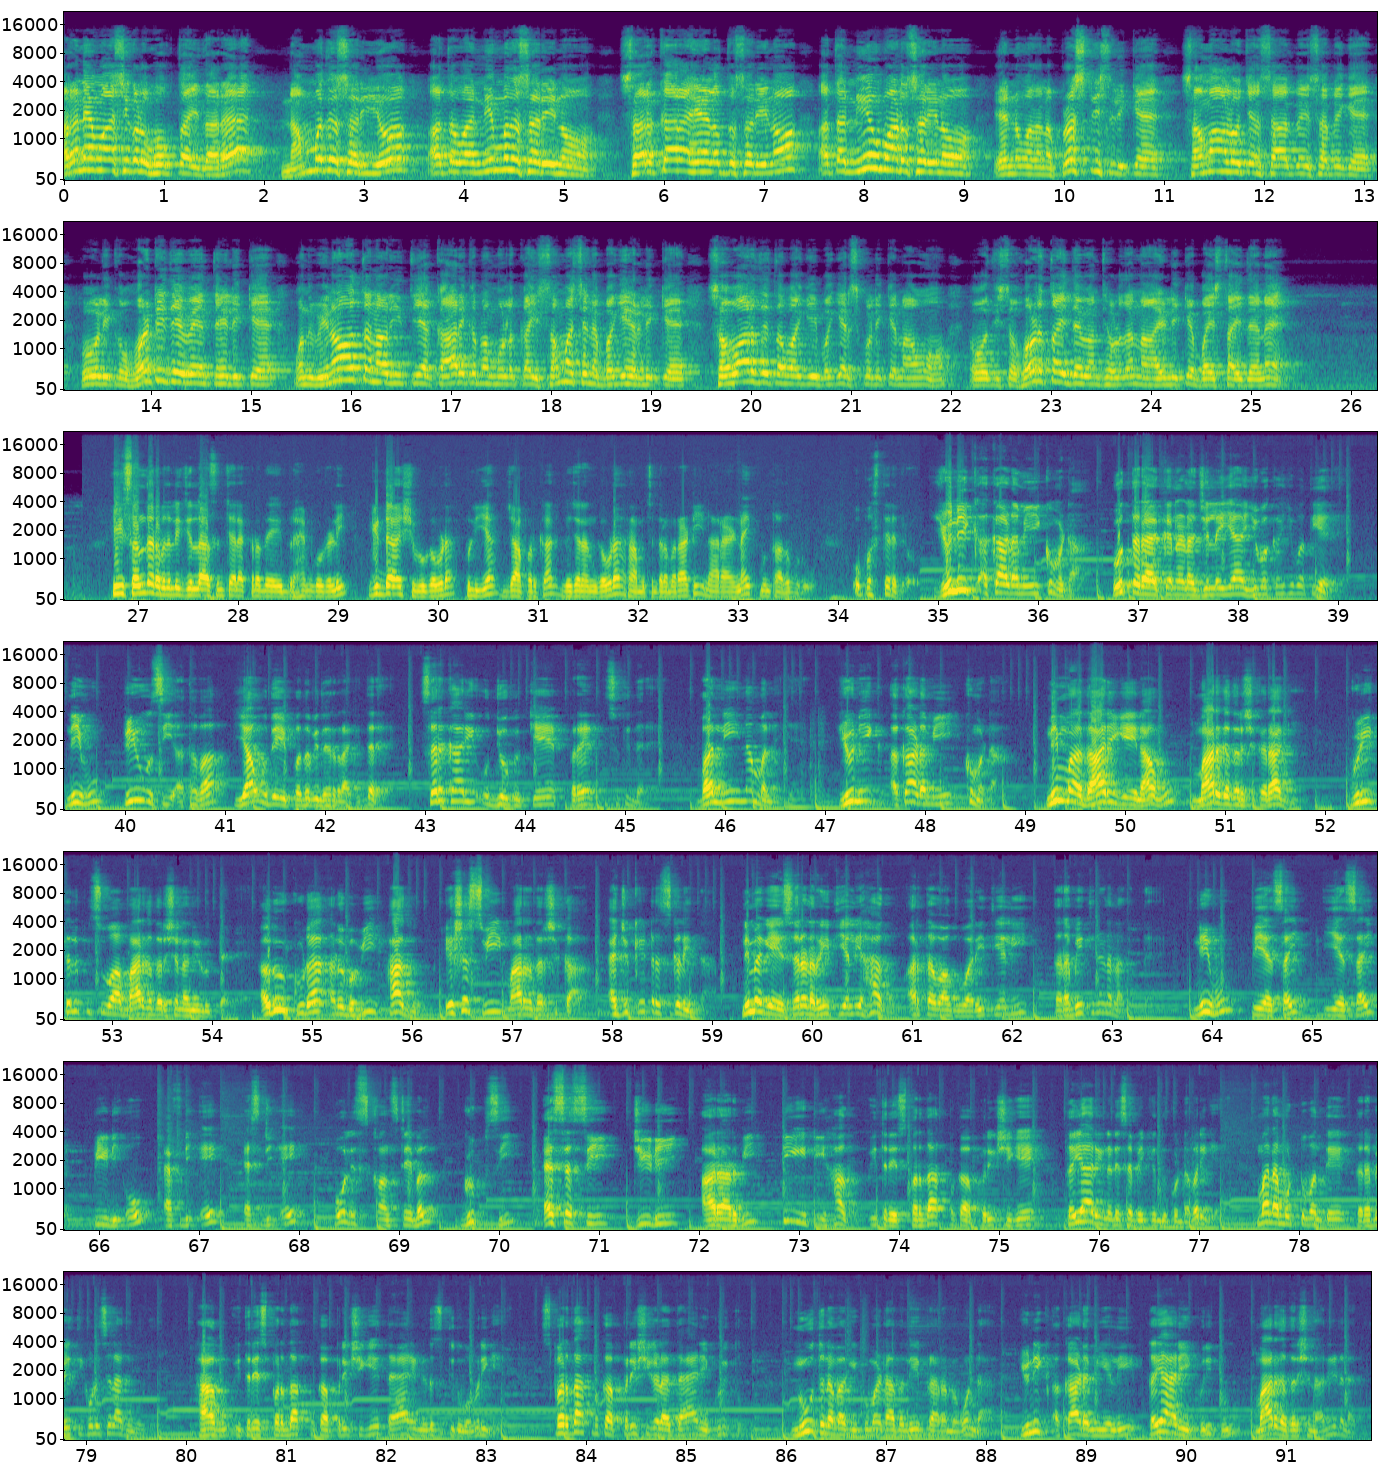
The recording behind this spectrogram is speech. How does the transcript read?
ಅರಣ್ಯವಾಸಿಗಳು ಹೋಗ್ತಾ ಇದ್ದಾರೆ. ನಮ್ಮದು ಸರಿಯೋ ಅಥವಾ ನಿಮ್ಮದು ಸರಿನೋ? ಸರ್ಕಾರ ಹೇಳದ್ದು ಸರಿನೋ ಅಥವಾ ನೀವು ಮಾಡು ಸರಿನೋ ಎನ್ನುವುದನ್ನು ಪ್ರಶ್ನಿಸಲಿಕ್ಕೆ, ಸಮಾಲೋಚನೆ ಸಭೆ, ಸಭೆಗೆ ಹೋಗಲಿಕ್ಕೆ ಹೊರಟಿದ್ದೇವೆ ಅಂತ ಹೇಳಲಿಕ್ಕೆ, ಒಂದು ವಿನೂತನ ರೀತಿಯ ಕಾರ್ಯಕ್ರಮ ಮೂಲಕ ಈ ಸಮಸ್ಯೆನ ಬಗೆಹರಲಿಕ್ಕೆ ಸೌಹಾರ್ದಿತವಾಗಿ ಬಗೆಹರಿಸ್ಕೊಳ್ಳಿಕ್ಕೆ ನಾವು ಹೊರಡ್ತಾ ಇದ್ದೇವೆ ಅಂತ ಹೇಳೋದನ್ನು ಹೇಳಲಿಕ್ಕೆ ಬಯಸ್ತಾ ಇದ್ದೇನೆ. ಈ ಸಂದರ್ಭದಲ್ಲಿ ಜಿಲ್ಲಾ ಸಂಚಾಲಕರಾದ ಇಬ್ರಾಹಿಂ ಗೌಡಳ್ಳಿ, ಗಿಡ್ಡ ಶಿವಗೌಡ, ಪುಲಿಯ ಜಾಫರ್ ಖಾನ್, ಗಜಾನನ್ ಗೌಡ, ರಾಮಚಂದ್ರ ಮರಾಠಿ, ನಾರಾಯಣ ನಾಯ್ಕ್ ಮುಂತಾದವರು ಉಪಸ್ಥಿತರಿದ್ದರು. ಯುನಿಕ್ ಅಕಾಡೆಮಿ, ಕುಮಟ, ಉತ್ತರ ಕನ್ನಡ ಜಿಲ್ಲೆಯ ಯುವಕ ಯುವತಿಯರೇ, ನೀವು ಪಿಯುಸಿ ಅಥವಾ ಯಾವುದೇ ಪದವೀಧರರಾಗಿದ್ದರೆ, ಸರ್ಕಾರಿ ಉದ್ಯೋಗಕ್ಕೆ ಪ್ರಯತ್ನಿಸುತ್ತಿದ್ದರೆ, ಬನ್ನಿ ನಮ್ಮಲ್ಲಿಗೆ. Unique academy, Kumta. ನಿಮ್ಮ ದಾರಿಗೆ ನಾವು ಮಾರ್ಗದರ್ಶಕರಾಗಿ ಗುರಿ ತಲುಪಿಸುವ ಮಾರ್ಗದರ್ಶನ ನೀಡುತ್ತೇವೆ. ಅದು ಕೂಡ ಅನುಭವಿ ಹಾಗೂ ಯಶಸ್ವಿ ಮಾರ್ಗದರ್ಶಕ ಎಜುಕೇಟರ್ಸ್ ಗಳಿಂದ ನಿಮಗೆ ಸರಳ ರೀತಿಯಲ್ಲಿ ಹಾಗೂ ಅರ್ಥವಾಗುವ ರೀತಿಯಲ್ಲಿ ತರಬೇತಿ ನೀಡಲಾಗುತ್ತೆ ನೀವು PSI ESI PDO FDA SDA police constable, group C SSC GD RRB TET ಹಾಗೂ ಇತರೆ ಸ್ಪರ್ಧಾತ್ಮಕ ಪರೀಕ್ಷೆಗೆ ತಯಾರಿ ನಡೆಸಬೇಕೆಂದುಕೊಂಡವರಿಗೆ ಮನ ಮುಟ್ಟುವಂತೆ ತರಬೇತಿಗೊಳಿಸಲಾಗುವುದು. ಹಾಗೂ ಇತರೆ ಸ್ಪರ್ಧಾತ್ಮಕ ಪರೀಕ್ಷೆಗೆ ತಯಾರಿ ನಡೆಸುತ್ತಿರುವವರಿಗೆ ಸ್ಪರ್ಧಾತ್ಮಕ ಪರೀಕ್ಷೆಗಳ ತಯಾರಿ ಕುರಿತು ನೂತನವಾಗಿ ಕುಮಟಾದಲ್ಲಿ ಪ್ರಾರಂಭಗೊಂಡ ಯುನಿಕ್ ಅಕಾಡೆಮಿಯಲ್ಲಿ ತಯಾರಿ ಕುರಿತು ಮಾರ್ಗದರ್ಶನ ನೀಡಲಾಗುವುದು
